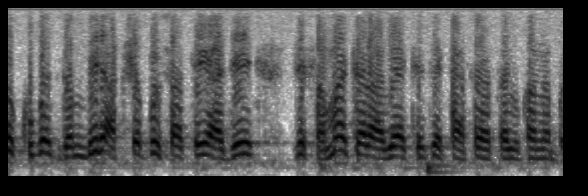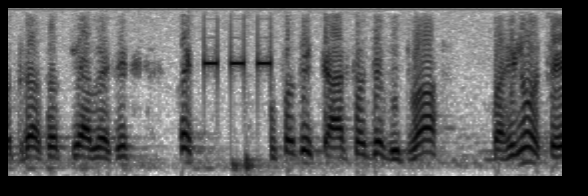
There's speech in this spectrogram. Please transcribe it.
તો ખૂબ જ ગંભીર આક્ષેપો સાથે આજે જે સમાચાર આવ્યા છે તે ઠાસરા તાલુકાના ભદ્રાસરથી આવ્યા છે. ત્રણસો થી ચારસો જે વિધવા બહેનો છે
